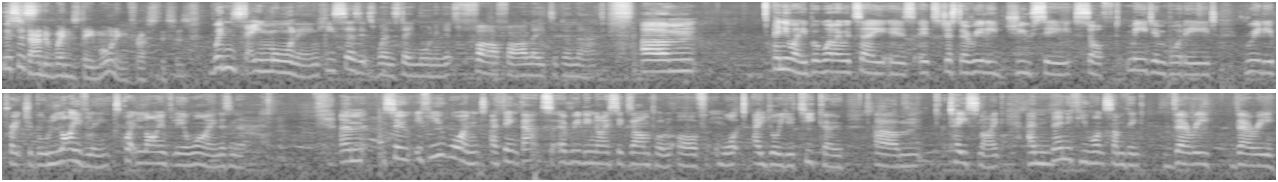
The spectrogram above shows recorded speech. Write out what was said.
this is standard Wednesday morning for us. This is. Wednesday morning. He says it's Wednesday morning. It's far, far later than that. Um, anyway, but what I would say is it's just a really juicy, soft, medium bodied, really approachable, lively. It's quite lively a wine, isn't it? Um, so if you want, I think that's a really nice example of what Agiorgitiko um, tastes like. And then if you want something very, very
